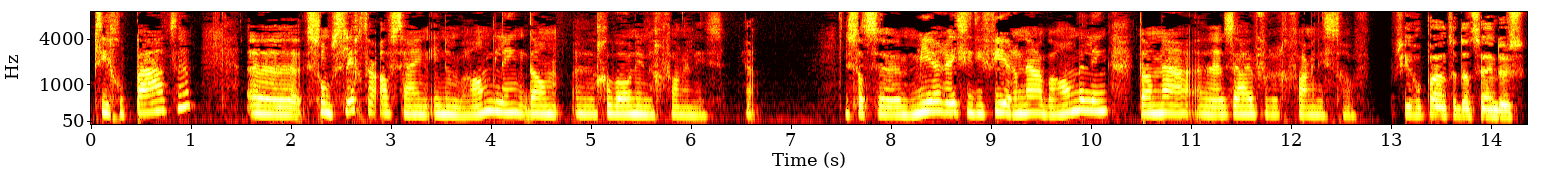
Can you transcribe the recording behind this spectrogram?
psychopaten uh, soms slechter af zijn in een behandeling dan uh, gewoon in de gevangenis. Ja. Dus dat ze meer recidiveren na behandeling dan na zuivere gevangenisstraf. Psychopaten, dat zijn dus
